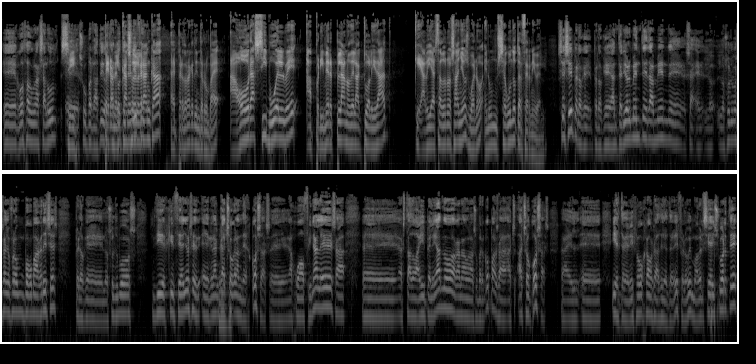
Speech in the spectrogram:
eh, goza de una salud Sí, eh, superlativa. pero en el caso del Granca, perdona que te interrumpa, ahora sí vuelve a primer plano de la actualidad que había estado unos años, bueno, en un segundo o tercer nivel. Sí, sí, pero que, pero que anteriormente también, eh, o sea, eh, lo- los últimos años fueron un poco más grises, pero que los últimos 10, 15 años el, el Gran K ha hecho grandes cosas. Eh, ha jugado finales, ha, eh, ha estado ahí peleando, ha ganado una Supercopa, o sea, ha, hecho- ha hecho cosas. O sea, el, y el Tenerife, pues, ¿qué vamos a decir del Tenerife? Lo mismo, a ver si hay suerte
